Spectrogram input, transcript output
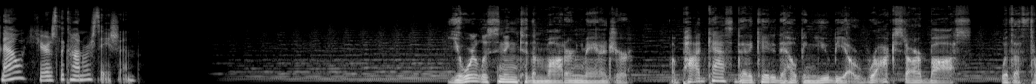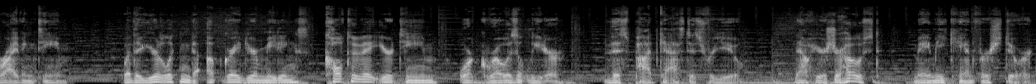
Now, here's the conversation. You're listening to The Modern Manager a podcast dedicated to helping you be a rock star boss with a thriving team. Whether you're looking to upgrade your meetings, cultivate your team, or grow as a leader, this podcast is for you. Now, here's your host, Mamie Kanfer Stewart.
